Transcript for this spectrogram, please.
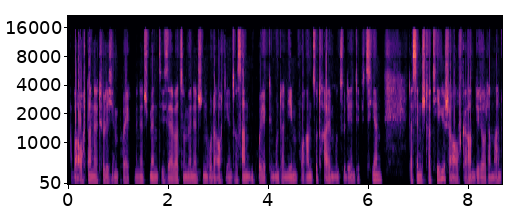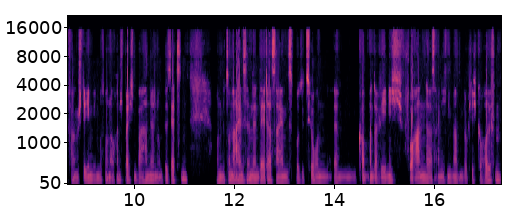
aber auch dann natürlich im Projektmanagement sich selber zu managen oder auch die interessanten Projekte im Unternehmen voranzutreiben und zu identifizieren. Das sind strategische Aufgaben, die dort am Anfang stehen, die muss man auch entsprechend behandeln und besetzen. Und mit so einer einzelnen Data Science Position ähm, kommt man da wenig voran, da ist eigentlich niemandem wirklich geholfen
